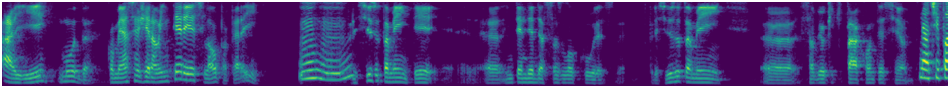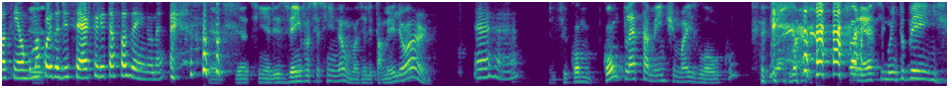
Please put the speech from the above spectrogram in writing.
Aí muda, começa a gerar um interesse lá, opa, peraí. Uhum. Preciso também ter uh, entender dessas loucuras. Né? Preciso também uh, saber o que está acontecendo. Não, tipo assim, alguma coisa de certo ele está fazendo, né? é, e assim, eles veem você assim, não, mas ele está melhor. Uhum. Ele ficou completamente mais louco, parece muito bem.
